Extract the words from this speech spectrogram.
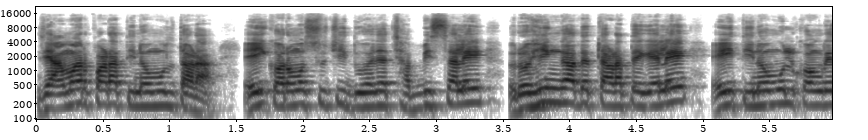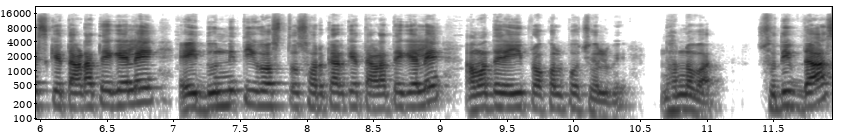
যে আমার পাড়া তৃণমূল তাড়া। এই কর্মসূচি দু হাজার ছাব্বিশ সালে রোহিঙ্গাদের তাড়াতে গেলে, এই তৃণমূল কংগ্রেসকে তাড়াতে গেলে, এই দুর্নীতিগ্রস্ত সরকারকে তাড়াতে গেলে আমাদের এই প্রকল্প চলবে। ধন্যবাদ। সুদীপ দাস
